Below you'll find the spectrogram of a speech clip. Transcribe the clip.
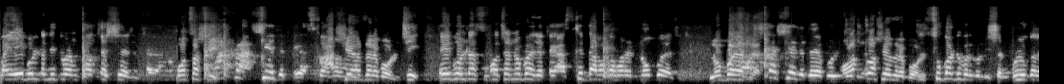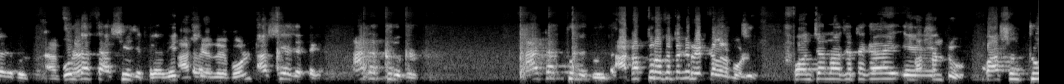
ভাই এই বলটা নিতে পারেন পঁচাশি হাজার টাকা। পঁচাশি? আশি হাজার টাকা আশি হাজারে বল। জি এই বলটা পঁচানব্বই হাজার টাকা। আজকের দাম আমার নব্বই হাজার টাকা। নব্বই হাজার। আশি হাজার টাকা বল অষ্টআশি হাজারে বল। সুপার ডুপার কন্ডিশন ব্লু কালারের বল। বলটা আছে আশি হাজার টাকা আশি হাজারে বল। আশি হাজার টাকা। আটাত্তরে বোল্ট আটাত্তরে হাজার টাকা রেড কালার পঞ্চান্ন হাজার টাকায় two। বাসন টু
